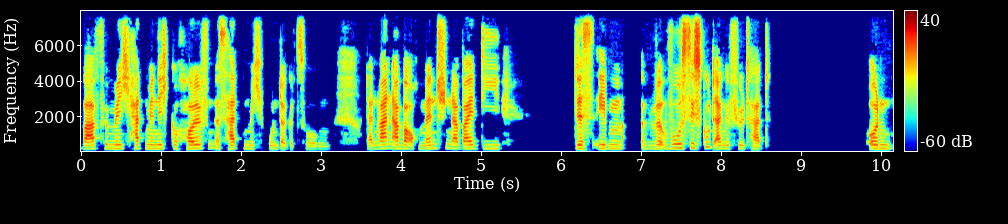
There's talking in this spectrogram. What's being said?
war für mich, hat mir nicht geholfen, es hat mich runtergezogen. Dann waren aber auch Menschen dabei, die das eben, wo es sich gut angefühlt hat. Und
